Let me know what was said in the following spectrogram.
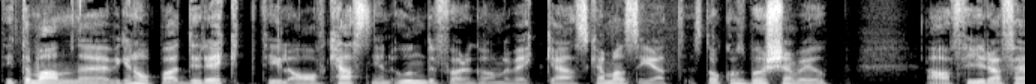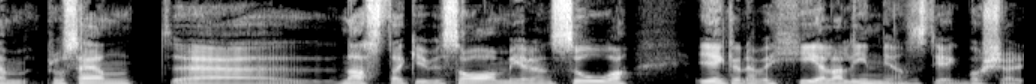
tittar man, eh, vi kan hoppa direkt till avkastningen under föregående vecka, så kan man se att Stockholmsbörsen var upp ja, 4-5 procent. Eh, Nasdaq i USA mer än så. Egentligen över hela linjen så steg börser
